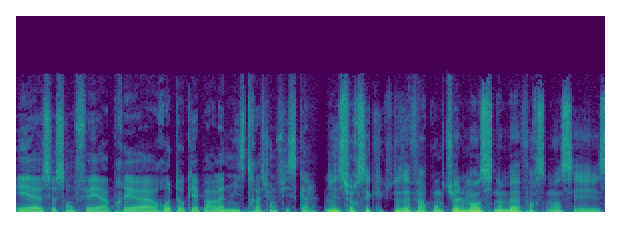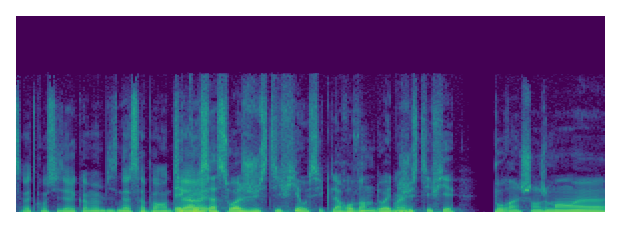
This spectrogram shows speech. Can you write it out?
et euh, se sont fait après euh, retoquer par l'administration fiscale. Bien sûr, c'est quelque chose à faire ponctuellement, sinon bah, forcément c'est ça va être considéré comme un business à part Et entière. que ça soit justifié aussi, que la revente doit être Ouais. justifiée pour un changement, euh,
